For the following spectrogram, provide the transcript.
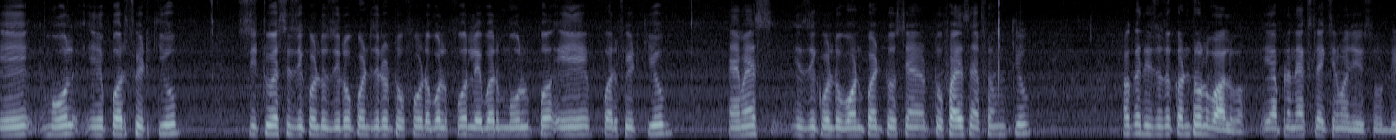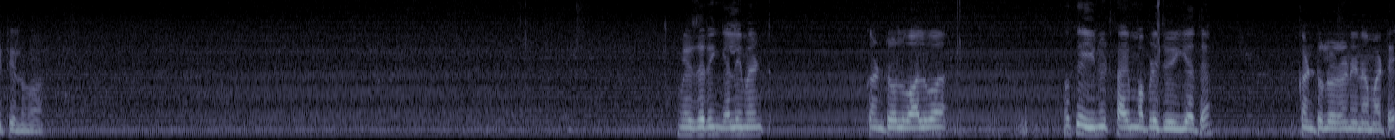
a mole a per feet cube. C2s is equal to zero point zero two four double four labor mole per a per feet cube. MS is equal to one point two two five FM cube. Okay, this is the control valve. એ આપણે next lecture માં જોઈશું detail માં. Measuring element control valve okay unit ફાઇવમાં આપણે જોઈ ગયા હતા. કંટ્રોલર અને એના માટે.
